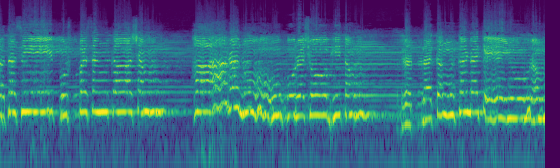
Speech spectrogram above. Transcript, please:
अतसी पुष्पसङ्काशम् हारनूपुरशोभितम् रत्नकङ्कणकेयूरम्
